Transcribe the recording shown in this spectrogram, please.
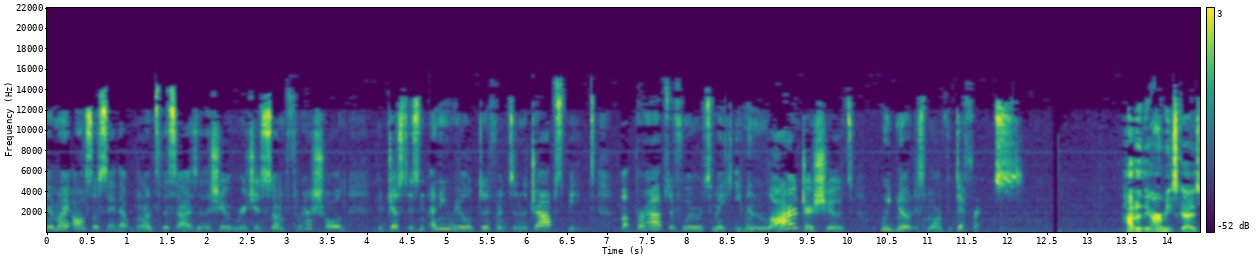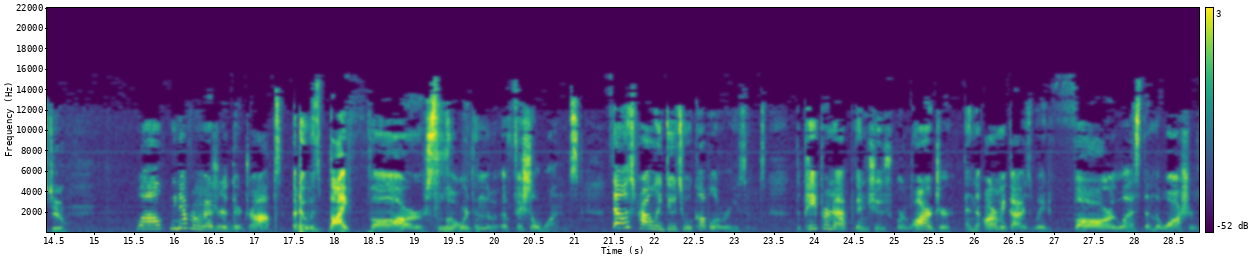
it might also say that once the size of the chute reaches some threshold, there just isn't any real difference in the drop speeds. But perhaps if we were to make even larger chutes, we'd notice more of a difference. How did the Army's guys do? Well, we never measured their drops, but it was by far slower than the official ones. That was probably due to a couple of reasons. The paper napkin chutes were larger, and the army guys weighed far less than the washers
